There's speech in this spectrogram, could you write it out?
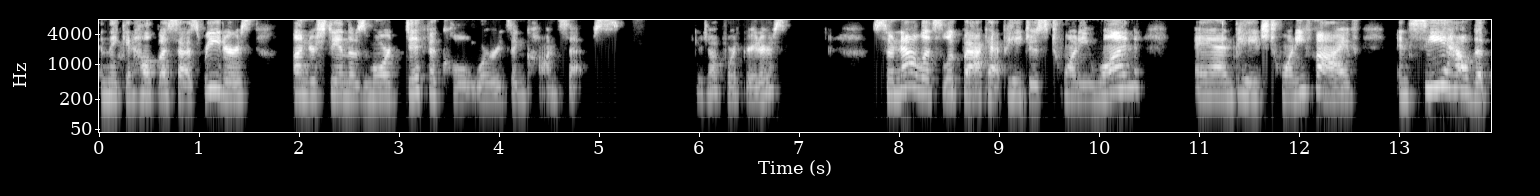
And they can help us as readers understand those more difficult words and concepts. Good job, fourth graders. So now let's look back at pages 21 and page 25 and see how the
